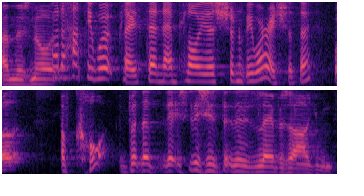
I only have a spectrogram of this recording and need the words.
And there's no. But a happy workplace, then employers shouldn't be worried, should they? Well, of course, but the, this, this, is, this is Labour's argument.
